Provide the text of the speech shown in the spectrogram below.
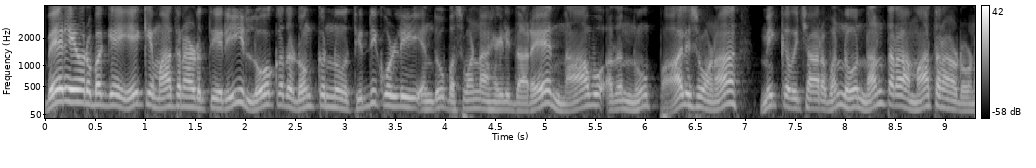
ಬೇರೆಯವರ ಬಗ್ಗೆ ಏಕೆ ಮಾತನಾಡುತ್ತೀರಿ? ಲೋಕದ ಡೊಂಕನ್ನು ತಿದ್ದಿಕೊಳ್ಳಿ ಎಂದು ಬಸವಣ್ಣ ಹೇಳಿದ್ದಾರೆ. ನಾವು ಅದನ್ನು ಪಾಲಿಸೋಣ. ಮಿಕ್ಕ ವಿಚಾರವನ್ನು ನಂತರ ಮಾತನಾಡೋಣ.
